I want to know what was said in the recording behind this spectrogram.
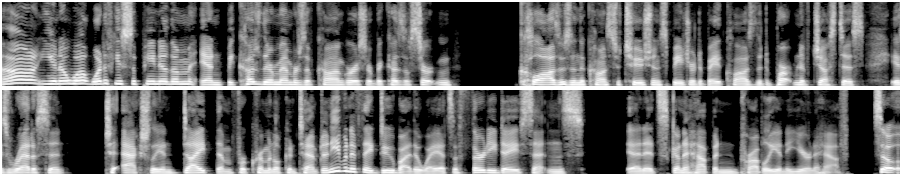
uh, you know what? What if you subpoena them and because they're members of Congress or because of certain clauses in the Constitution, speech or debate clause, the Department of Justice is reticent to actually indict them for criminal contempt. And even if they do, by the way, it's a 30 day sentence and it's going to happen probably in a year and a half. So,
